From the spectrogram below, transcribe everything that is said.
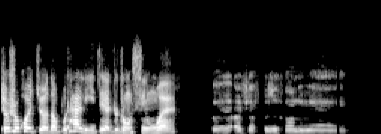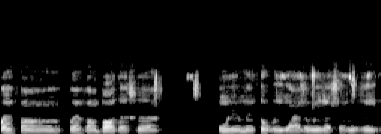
就是会觉得不太理解这种行为。对，而且富士康里面官方官方报的说。工人们走回家是为了省路费。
